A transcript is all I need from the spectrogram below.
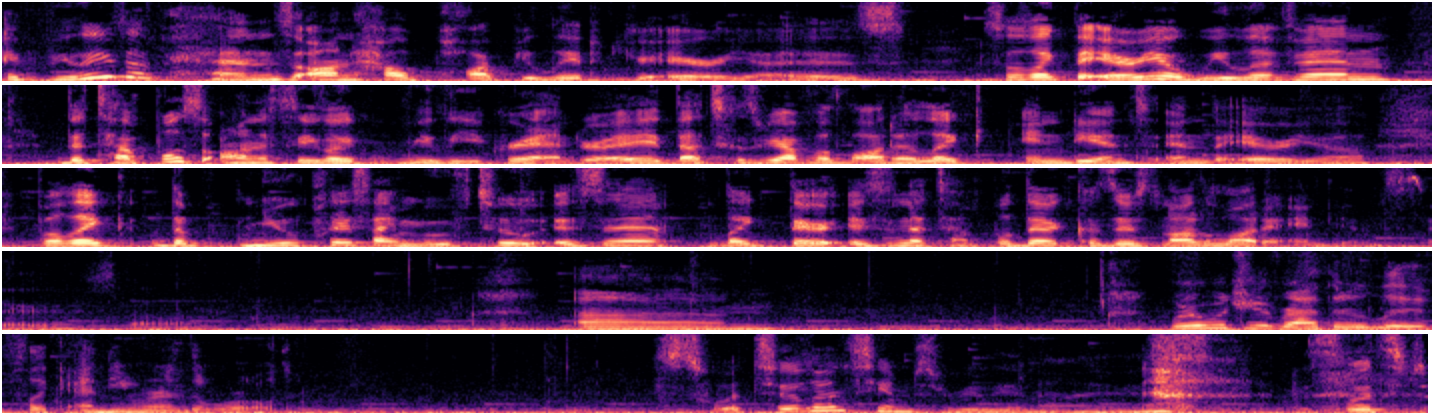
It really depends on how populated your area is. So, like the area we live in, the temple's honestly like really grand, right? That's because we have a lot of like Indians in the area. But like the new place I moved to isn't like there isn't a temple there because there's not a lot of Indians there. So, Um, where would you rather live? Like anywhere in the world? Switzerland seems really nice. Swiss-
